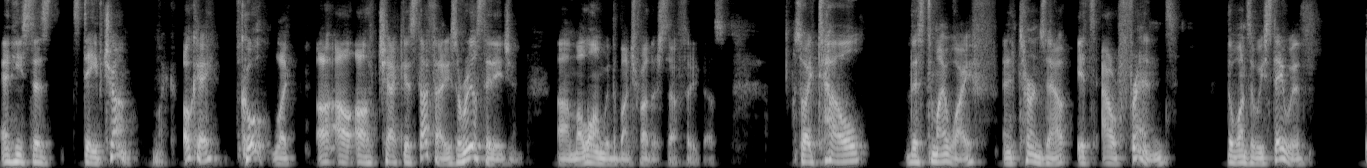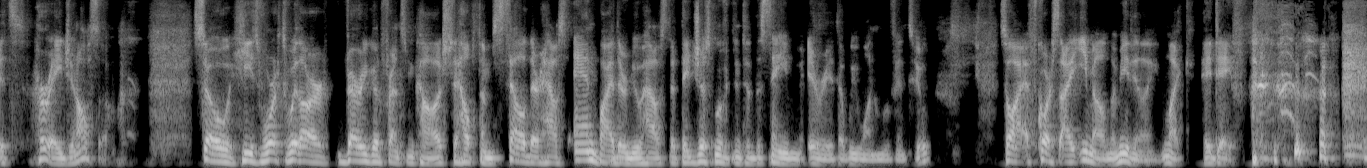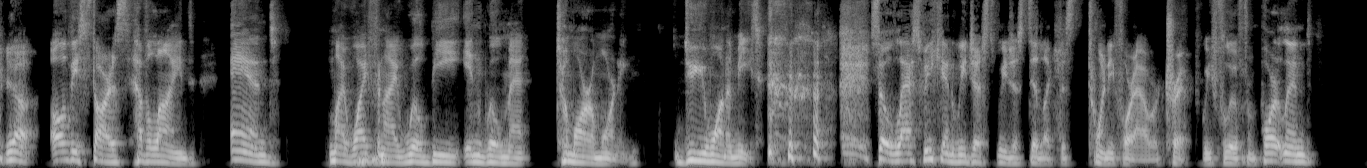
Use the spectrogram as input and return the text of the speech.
And he says, "It's Dave Chung." I'm like, "Okay, cool. Like, I'll, I'll- I'll check his stuff out. He's a real estate agent, um, along with a bunch of other stuff that he does." So I tell this to my wife, and it turns out it's our friend, the ones that we stay with. It's her agent also. So he's worked with our very good friends from college to help them sell their house and buy their new house that they just moved into the same area that we want to move into. So I, of course, I email him immediately. I'm like, "Hey, Dave, you know, all these stars have aligned, and my wife and I will be in Wilmette tomorrow morning. Do you want to meet?" so last weekend we just we just did like this 24 hour trip. We flew from Portland,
